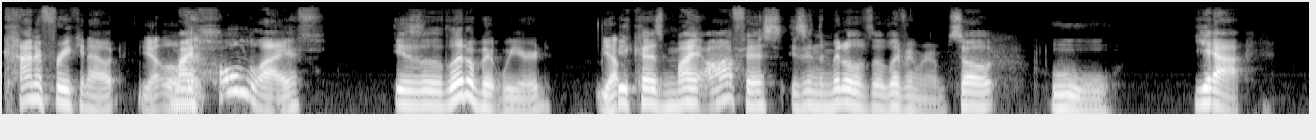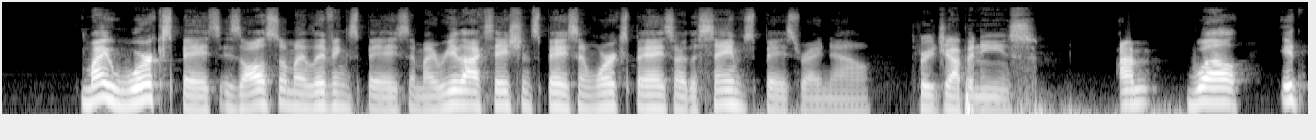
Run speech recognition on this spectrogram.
kind of freaking out. Yeah. A little My bit. home life is a little bit weird Yep. because my office is in the middle of the living room. So Ooh. yeah, my workspace is also my living space, and my relaxation space and workspace are the same space right now. It's very Japanese. I'm well, it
